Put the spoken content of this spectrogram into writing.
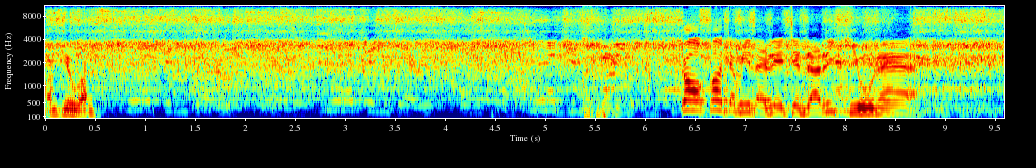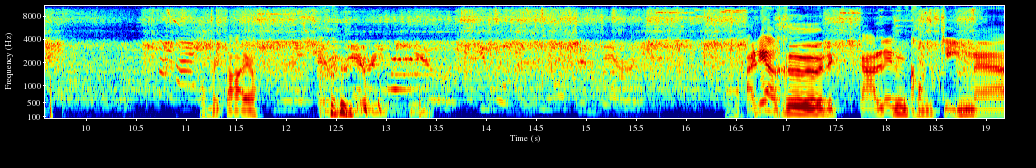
วันคิวก่อน Legendary kill. Legendary kill. Legendary ก็ก็จะมีแต่ Legendary Q นะฮะอ้าวไม่ตายเหรอ legendary kill. You are legendary. อะอันเนี้ยคือการเล่นของจริงนะฮะ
